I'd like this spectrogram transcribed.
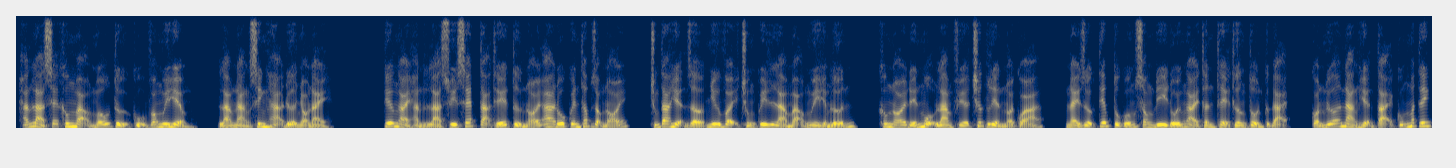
Hắn là sẽ không mạo mẫu tử cụ vong nguy hiểm, làm nàng sinh hạ đứa nhỏ này. kia ngài hẳn là suy xét tạ thế tử nói A Đỗ Quyên thấp giọng nói, chúng ta hiện giờ như vậy chúng quy là mạo nguy hiểm lớn, không nói đến mộ lam phía trước liền nói quá, này dược tiếp tục uống xong đi đối ngài thân thể thương tổn cực đại, còn nữa nàng hiện tại cũng mất tích,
